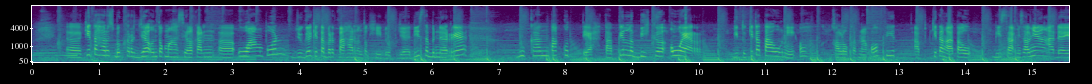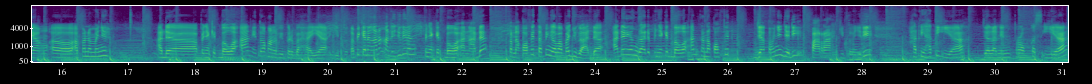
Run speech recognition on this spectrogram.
Uh, kita harus bekerja untuk menghasilkan uh, uang pun juga kita bertahan untuk hidup. Jadi sebenarnya bukan takut ya, tapi lebih ke aware gitu. Kita tahu nih, oh kalau kena covid kita nggak tahu bisa misalnya yang ada yang uh, apa namanya ada penyakit bawaan itu akan lebih berbahaya gitu. Tapi kadang-kadang ada juga yang penyakit bawaan ada kena covid tapi nggak apa-apa juga ada. Ada yang nggak ada penyakit bawaan kena covid jatuhnya jadi parah gitu. Jadi hati-hati iya, jalanin prokes iya,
